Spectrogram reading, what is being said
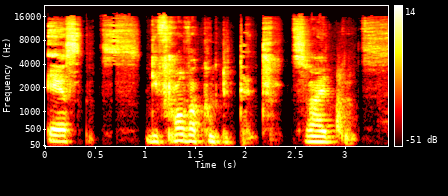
Erstens, die Frau war kompetent. Zweitens,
